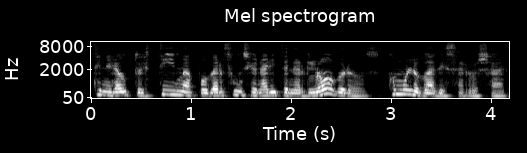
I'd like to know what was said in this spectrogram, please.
tener autoestima, poder funcionar y tener logros. ¿Cómo lo va a desarrollar?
